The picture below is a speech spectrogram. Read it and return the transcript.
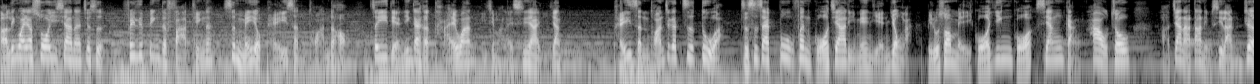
啊，另外要说一下呢，就是菲律宾的法庭呢是没有陪审团的哈，这一点应该和台湾以及马来西亚一样。陪审团这个制度啊，只是在部分国家里面沿用啊，比如说美国、英国、香港、澳洲啊、加拿大、纽西兰、日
